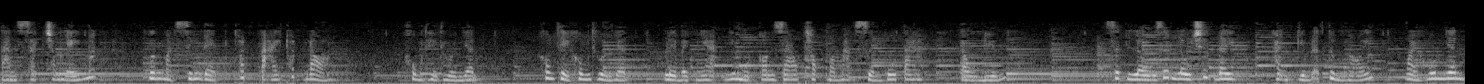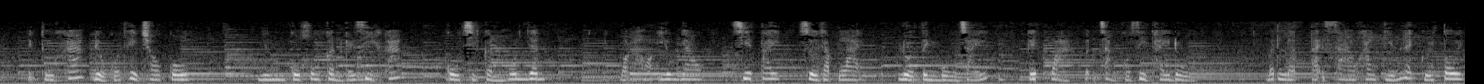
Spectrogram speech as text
tan sạch trong nháy mắt, gương mặt xinh đẹp thoát tái thoát đỏ. Không thể thừa nhận, không thể không thừa nhận, lời bạch nhạn như một con dao thọc vào mạng sườn cô ta, đau điếng. Rất lâu rất lâu trước đây, Hạnh Kiếm đã từng nói, ngoài hôn nhân, những thứ khác đều có thể cho cô. Nhưng cô không cần cái gì khác, cô chỉ cần hôn nhân. Bọn họ yêu nhau, chia tay rồi gặp lại, lửa tình bùng cháy, kết quả vẫn chẳng có gì thay đổi. Bất luận tại sao Khang Kiếm lại cưới tôi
